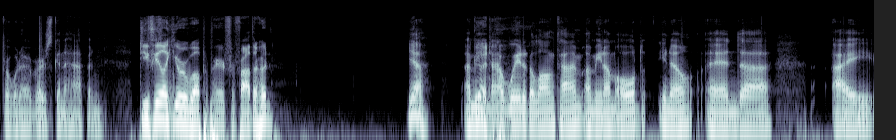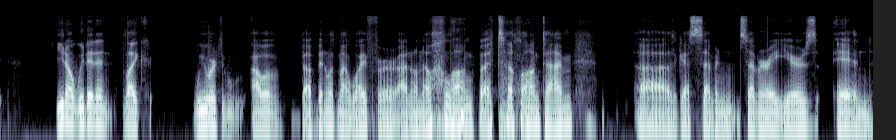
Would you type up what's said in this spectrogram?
for whatever is going to happen. Do you feel like you were well prepared for fatherhood? yeah. I mean, Good. I waited a long time. I mean, I'm old, you know, and uh I you know, we didn't like we were I have I've been with my wife for I don't know how long, but a long time. Uh I guess 7 7 or 8 years and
